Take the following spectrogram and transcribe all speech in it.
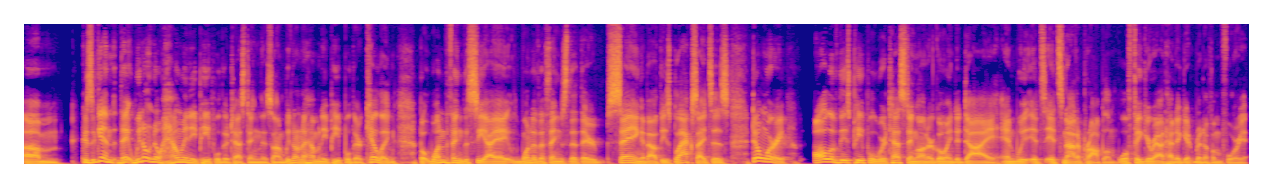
Um, because again, they, we don't know how many people they're testing this on. We don't know how many people they're killing. But one thing the CIA, one of the things that they're saying about these black sites is, don't worry, all of these people we're testing on are going to die, and we, it's it's not a problem. We'll figure out how to get rid of them for you.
